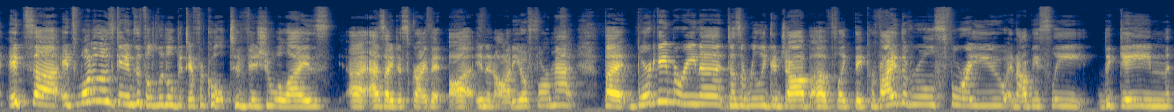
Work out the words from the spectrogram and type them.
it's uh it's one of those games that's a little bit difficult to visualize uh, as I describe it uh, in an audio format. But Board Game Arena does a really good job of like they provide the rules for you, and obviously the game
